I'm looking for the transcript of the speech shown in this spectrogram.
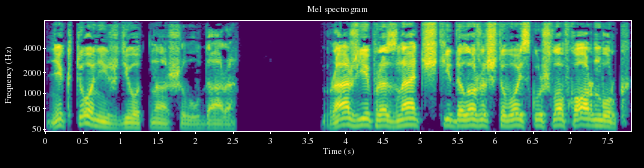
никто не ждет нашего удара. Вражьи прознатчики доложат, что войско ушло в Хорнбург,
